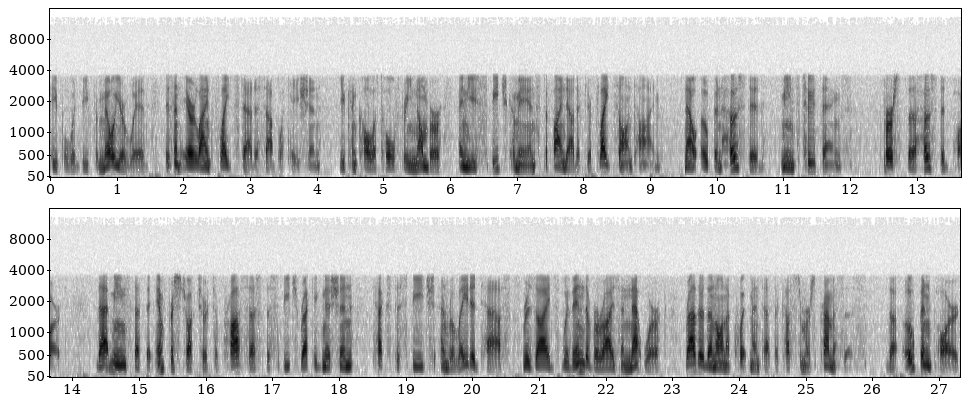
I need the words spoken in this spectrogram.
people would be familiar with is an airline flight status application. You can call a toll free number and use speech commands to find out if your flight's on time. Now, open hosted means two things. First, the hosted part. That means that the infrastructure to process the speech recognition text to speech, and related tasks resides within the Verizon network rather than on equipment at the customer's premises. The open part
